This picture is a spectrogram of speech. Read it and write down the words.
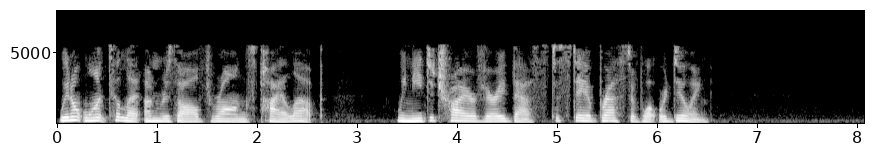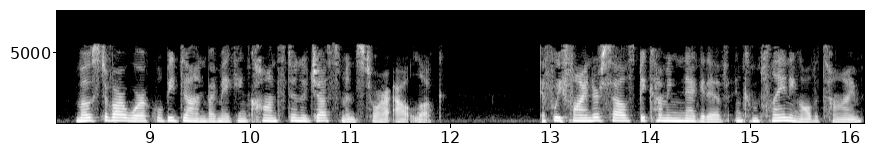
We don't want to let unresolved wrongs pile up. We need to try our very best to stay abreast of what we're doing. Most of our work will be done by making constant adjustments to our outlook. If we find ourselves becoming negative and complaining all the time,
